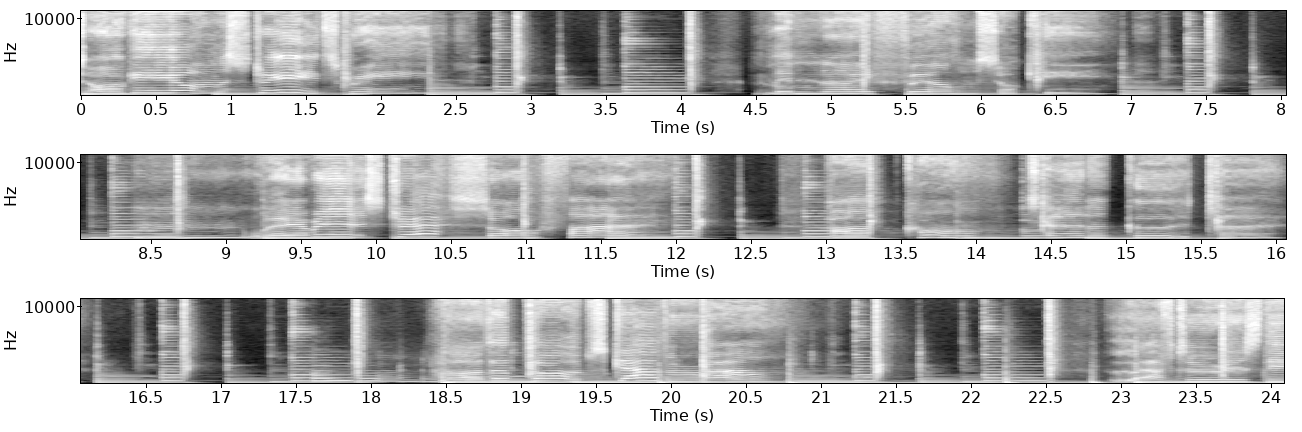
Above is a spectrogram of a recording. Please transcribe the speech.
Doggy on the street screen. Midnight film so keen. Mm, Wearing his dress so fine. Popcorns and a good time. Other pups gather round. Laughter is the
